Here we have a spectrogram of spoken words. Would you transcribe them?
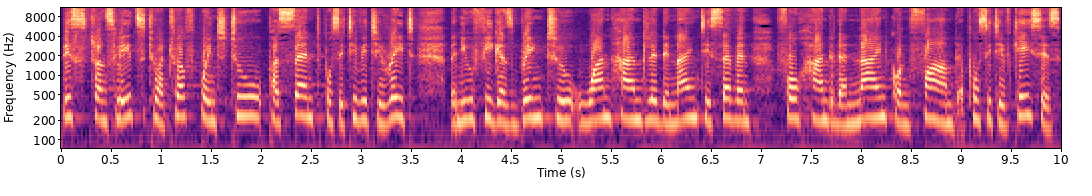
This translates to a 12.2% positivity rate. The new figures bring to 197,409 confirmed positive cases.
